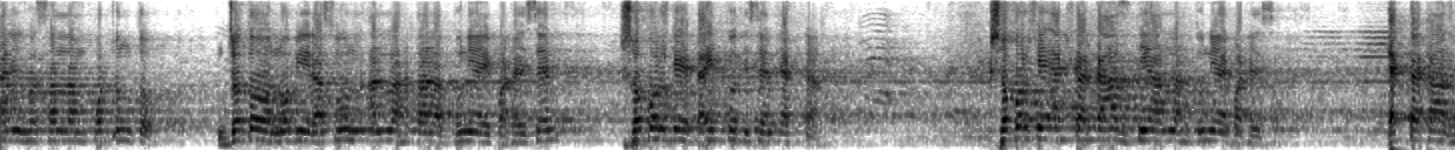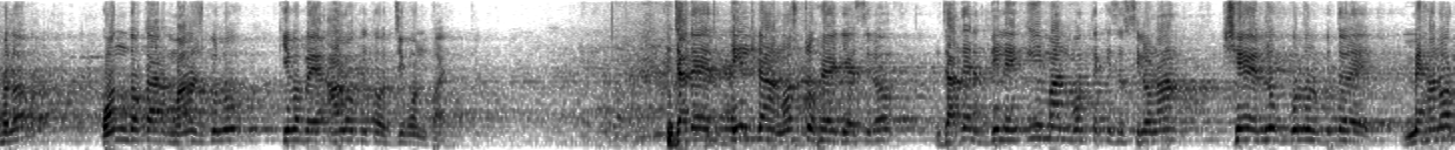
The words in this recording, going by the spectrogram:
আলী সাল্লাম পর্যন্ত যত নবী রাসুল আল্লাহ তাআলা দুনিয়ায় পাঠাইছেন, সকলকে দায়িত্ব দিছেন একটা। সকলকে একটা কাজ দিয়ে আল্লাহ দুনিয়ায় পাঠাইছে। একটা কাজ হলো অন্ধকার মানুষগুলো কীভাবে আলোকিত জীবন পায়। যাদের দিলটা নষ্ট হয়ে গিয়েছিল যাদের দিলে ইমান বলতে কিছু ছিল না, সে লোকগুলোর ভিতরে মেহনত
